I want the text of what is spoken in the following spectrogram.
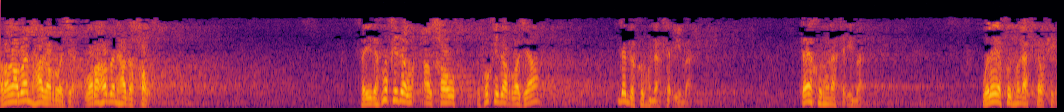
رغبا هذا الرجاء ورهبا هذا الخوف. فإذا فقد الخوف وفقد الرجاء لم يكن هناك إيمان. لا يكون هناك إيمان. ولا يكون هناك توحيد.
